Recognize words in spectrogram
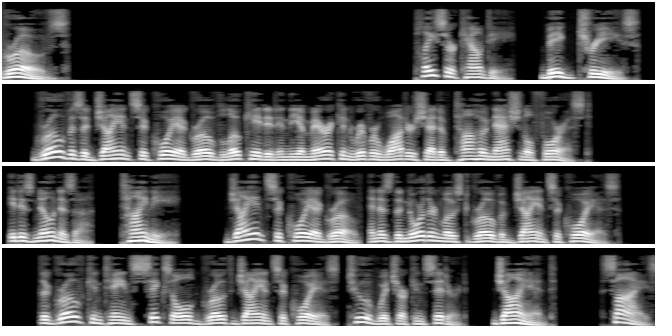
Groves Placer County, Big Trees Grove is a giant sequoia grove located in the American River watershed of Tahoe National Forest. It is known as a tiny Giant Sequoia Grove, and is the northernmost grove of giant sequoias. The grove contains six old-growth giant sequoias, two of which are considered «giant» size.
